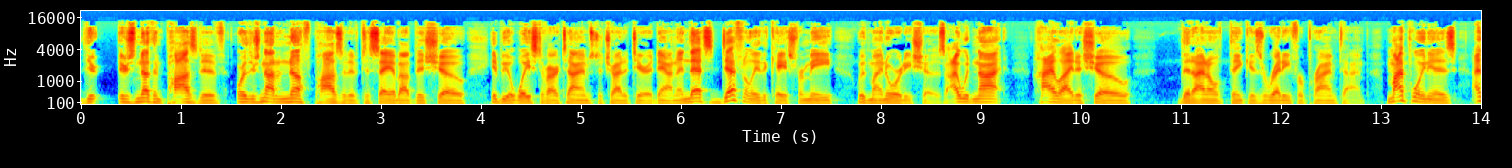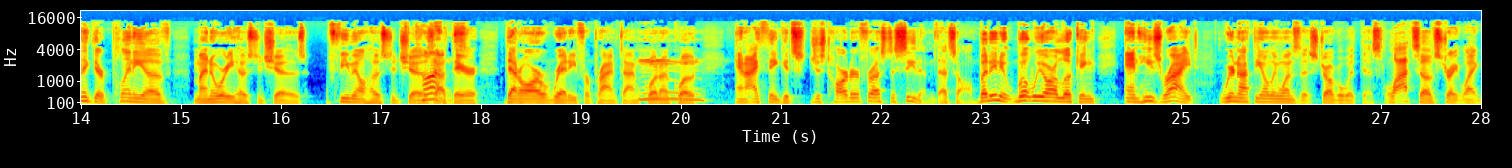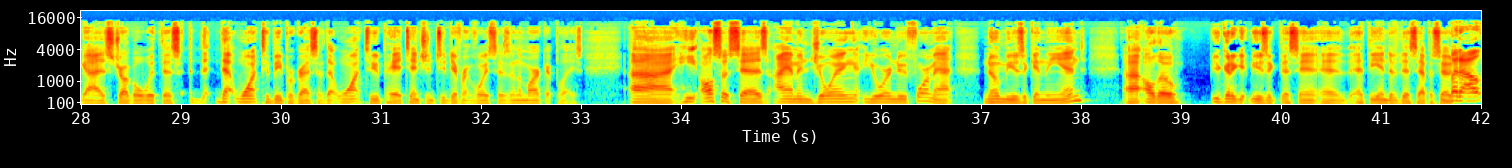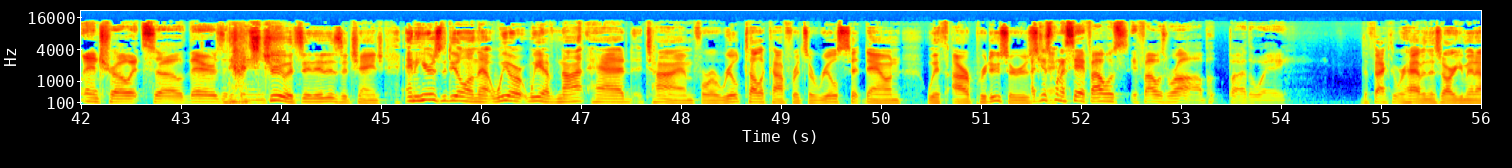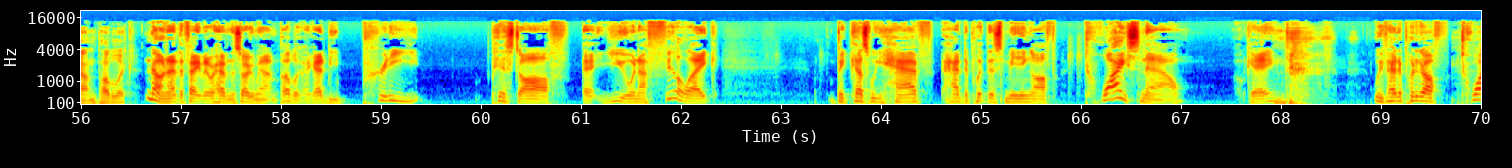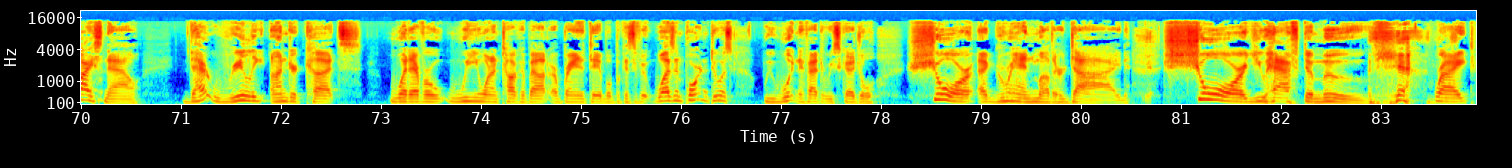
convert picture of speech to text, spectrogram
there, there's nothing positive or there's not enough positive to say about this show. It'd be a waste of our times to try to tear it down. And that's definitely the case for me with minority shows. I would not highlight a show that I don't think is ready for prime time. My point is, I think there are plenty of minority hosted shows, female hosted shows out there that are ready for prime time, quote unquote. Mm. And I think it's just harder for us to see them. That's all. But anyway, what we are looking, and he's right, we're not the only ones that struggle with this. Lots of straight white guys struggle with this th- that want to be progressive, that want to pay attention to different voices in the marketplace. Uh, he also says, I am enjoying your new format, no music in the end, uh, although you're going to get music this uh, at the end of this episode. But I'll intro it, so there's a That's true. It's it is a change. And here's the deal on that: we are we have not had time for a real teleconference, a real sit down with our producers. I just want to say, if I was if I was Rob, by the way, the fact that we're having this argument out in public. no, not the fact that we're having this argument out in public. Like I'd be pretty pissed off at you, and I feel like because we have had to put this meeting off twice now. Okay, we've had to put it off twice now. That really undercuts whatever we want to talk about or bring to the table because if it was important to us, we wouldn't have had to reschedule. Sure, a grandmother died. Sure, you have to move. Yeah. Right?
